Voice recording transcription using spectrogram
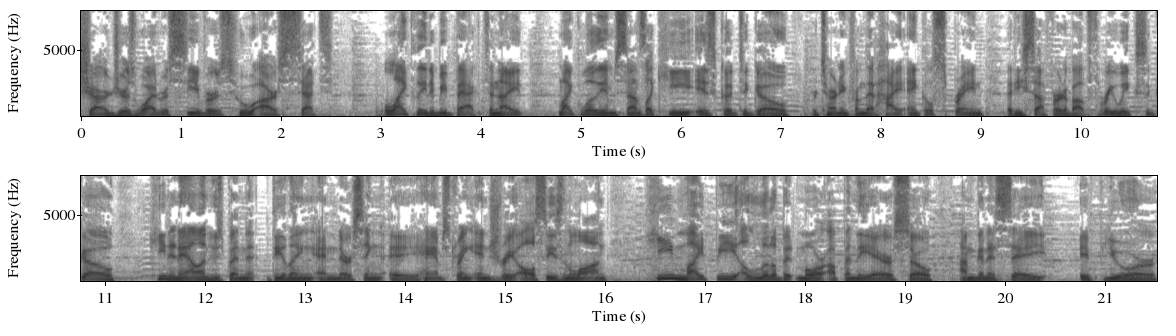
Chargers wide receivers who are set likely to be back tonight. Mike Williams sounds like he is good to go, returning from that high ankle sprain that he suffered about three weeks ago. Keenan Allen, who's been dealing and nursing a hamstring injury all season long, he might be a little bit more up in the air. So I'm going to say if you're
